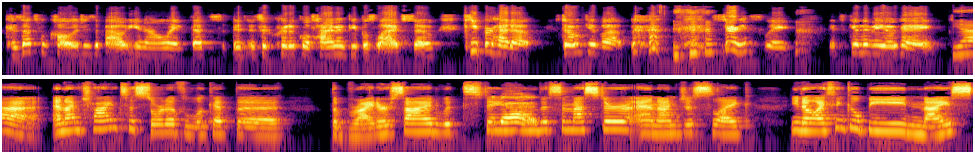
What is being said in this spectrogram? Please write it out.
because that's what college is about you know like that's it's a critical time in people's lives so keep your head up don't give up seriously it's gonna be okay yeah and i'm trying to sort of look at the the brighter side with staying yeah. home this semester and i'm just like you know, I think it'll be nice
